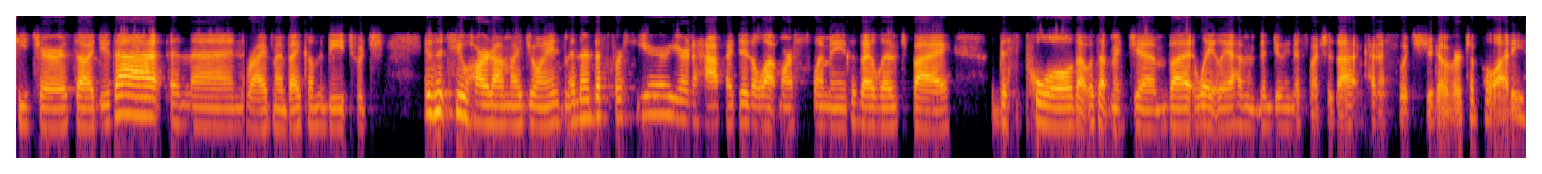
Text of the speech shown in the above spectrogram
teacher. So I do that and then ride my bike on the beach, which isn't too hard on my joints. And then the first year, year and a half, I did a lot more swimming because I lived by this pool that was at my gym. But lately, I haven't been doing as much of that and kind of switched it over to Pilates.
